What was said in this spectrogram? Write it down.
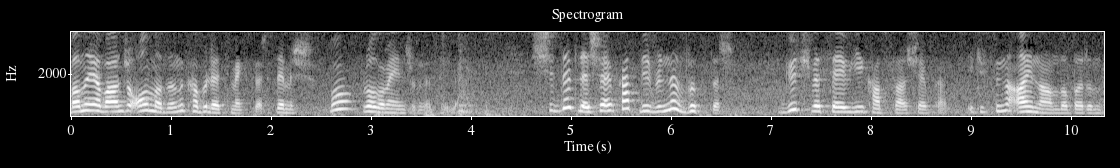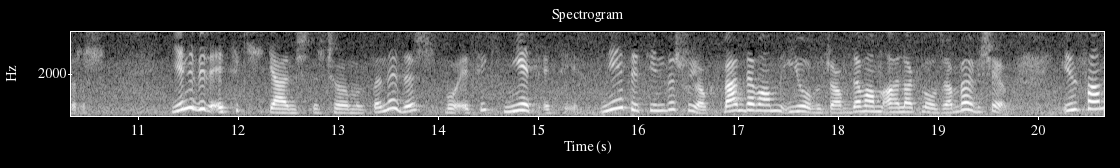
bana yabancı olmadığını kabul etmektir demiş. Bu Rollo May'in cümlesiyle. Şiddetle şefkat birbirine zıttır. Güç ve sevgiyi kapsar şefkat. İkisini aynı anda barındırır. Yeni bir etik gelmiştir çağımızda. Nedir bu etik? Niyet etiği. Niyet etiğinde şu yok. Ben devamlı iyi olacağım, devamlı ahlaklı olacağım. Böyle bir şey yok. İnsan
